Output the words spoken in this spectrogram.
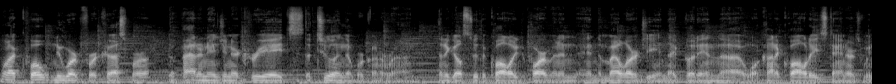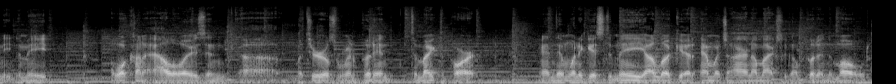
When I quote new work for a customer, the pattern engineer creates the tooling that we're going to run. Then it goes through the quality department and, and the metallurgy and they put in uh, what kind of quality standards we need to meet, what kind of alloys and uh, materials we're going to put in to make the part. And then when it gets to me, I look at how much iron I'm actually going to put in the mold.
